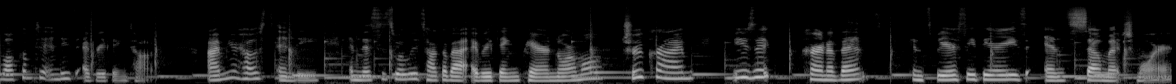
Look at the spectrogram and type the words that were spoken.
Welcome to Indi's Everything Talk. I'm your host, Indi, and this is where we talk about everything paranormal, true crime, music, current events, conspiracy theories, and so much more.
